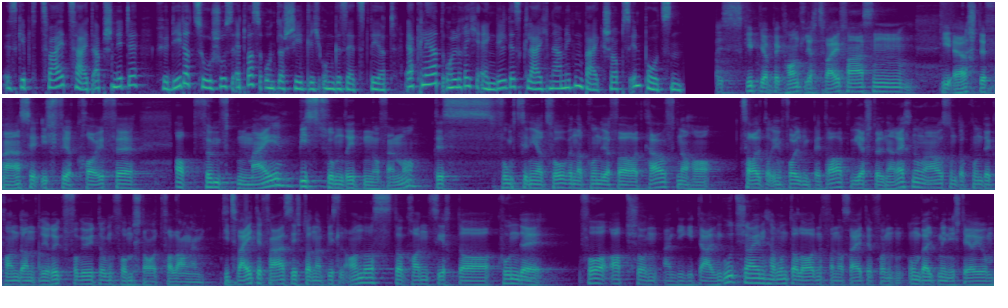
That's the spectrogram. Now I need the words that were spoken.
Es gibt zwei Zeitabschnitte, für die der Zuschuss etwas unterschiedlich umgesetzt wird, erklärt Ulrich Engel des gleichnamigen Bikeshops in Bozen. Es gibt ja bekanntlich zwei Phasen. Die erste Phase ist für Käufe ab 5. Mai bis zum 3. November. Das funktioniert so, wenn der Kunde ein Fahrrad kauft, nachher zahlt er im vollen Betrag, wir stellen eine Rechnung aus und der Kunde kann dann die Rückvergütung vom Staat verlangen. Die zweite Phase ist dann ein bisschen anders. Da kann sich der Kunde vorab schon einen digitalen Gutschein herunterladen von der Seite vom Umweltministerium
